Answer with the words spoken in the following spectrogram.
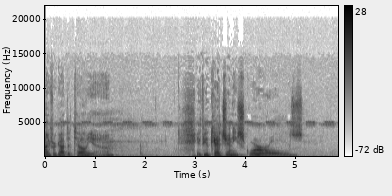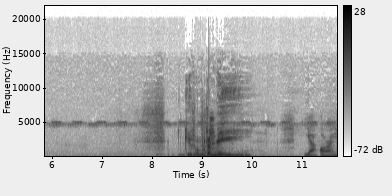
I forgot to tell you. If you catch any squirrels, give them to me. Yeah, all right.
